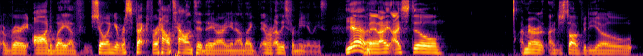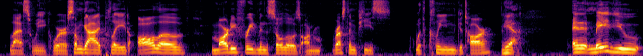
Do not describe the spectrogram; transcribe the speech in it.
a very odd way of showing your respect for how talented they are, you know. Like or at least for me, at least. Yeah, man. I, I still. I remember I just saw a video last week where some guy played all of Marty Friedman's solos on Rust in Peace with clean guitar. Yeah. And it made you,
